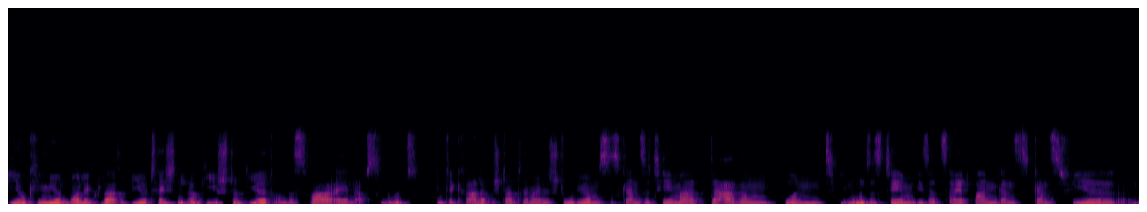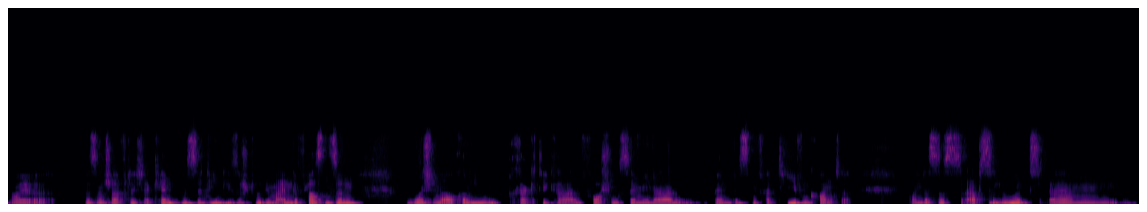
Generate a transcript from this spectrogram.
Biochemie und molekulare Biotechnologie studiert und das war ein absolut integraler Bestandteil meines Studiums. Das ganze Thema Darm und Immunsystem. In dieser Zeit waren ganz, ganz viel neue wissenschaftliche Erkenntnisse, die in dieses Studium eingeflossen sind, wo ich dann auch in Praktika, an Forschungsseminaren mein Wissen vertiefen konnte. Und das ist absolut, ähm,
